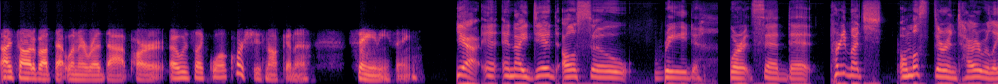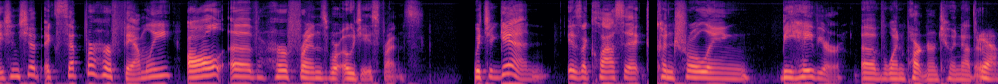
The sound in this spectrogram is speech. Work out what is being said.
I thought about that when I read that part. I was like, well, of course, she's not going to say anything. Yeah, and, and I did also read where it said that pretty much almost their entire relationship, except for her family, all of her friends were OJ's friends, which again is a classic controlling behavior of one partner to another. Yeah.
